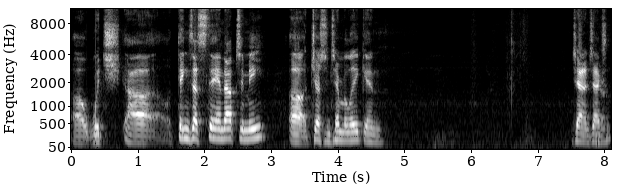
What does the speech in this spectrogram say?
Uh, which uh, things that stand out to me? Uh, Justin Timberlake and Janet Jackson.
